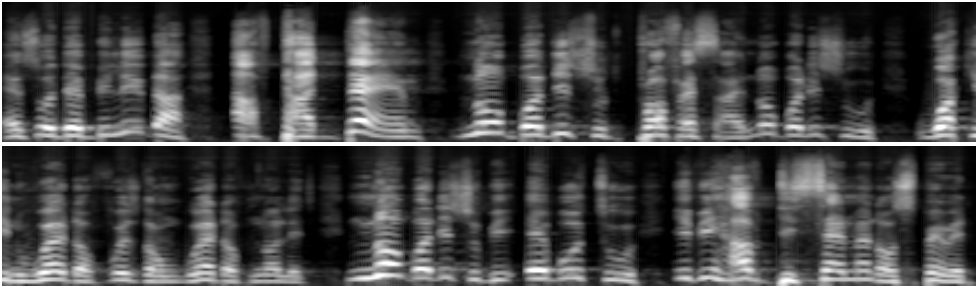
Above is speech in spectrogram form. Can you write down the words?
And so they believe that after them, nobody should prophesy, nobody should walk in word of wisdom, word of knowledge. Nobody should be able to even have discernment of spirit.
